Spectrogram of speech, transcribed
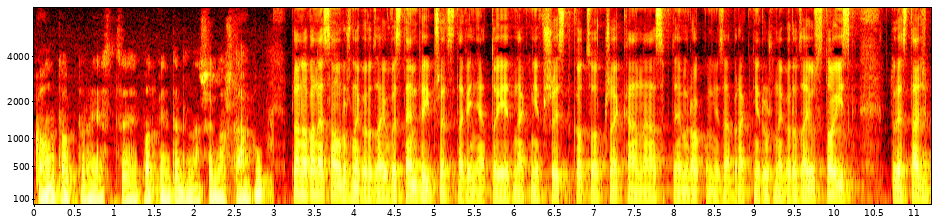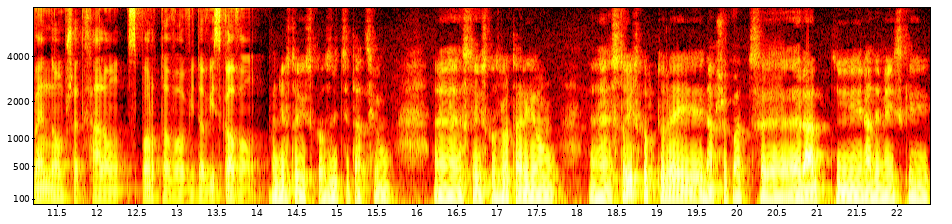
konto, które jest e, podpięte do naszego sztabu. Planowane są różnego rodzaju występy i przedstawienia. To jednak nie wszystko, co czeka nas w tym roku. Nie zabraknie różnego rodzaju stoisk, które stać będą przed halą sportowo-widowiskową. Będzie stoisko z licytacją, e, stoisko z loterią, stoisko, w której na przykład e, radni Rady Miejskiej,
